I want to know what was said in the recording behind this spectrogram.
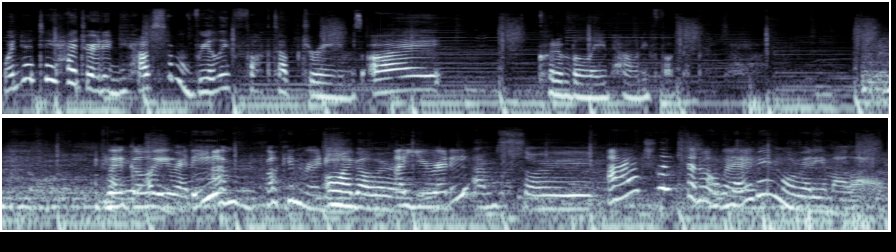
when you're dehydrated, you have some really fucked up dreams. I couldn't believe how many fucked up Okay, we're going. Are you ready? I'm fucking ready. Oh my god, we're Are you ready? I'm so. I actually cannot I've wait. never been more ready in my life.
